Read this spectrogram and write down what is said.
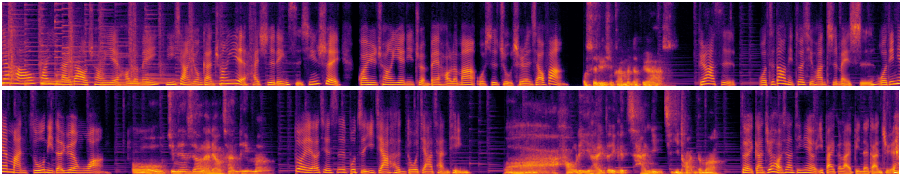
大家好，欢迎来到创业好了没？你想勇敢创业还是领死薪水？关于创业，你准备好了吗？我是主持人小访，我是旅行快门的 Firas。Firas，我知道你最喜欢吃美食，我今天满足你的愿望。哦，今天是要来聊餐厅吗？对，而且是不止一家，很多家餐厅。哇，好厉害的一个餐饮集团的吗？对，感觉好像今天有一百个来宾的感觉。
